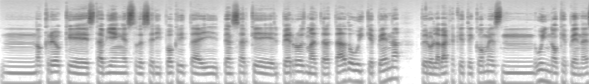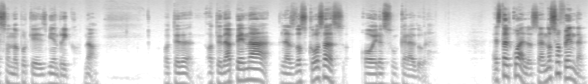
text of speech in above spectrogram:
Mm, no creo que está bien esto de ser hipócrita y pensar que el perro es maltratado, uy, qué pena, pero la vaca que te comes, mm, uy, no, qué pena, eso no porque es bien rico. No. O te, o te da pena las dos cosas o eres un cara dura. Es tal cual, o sea, no se ofendan,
